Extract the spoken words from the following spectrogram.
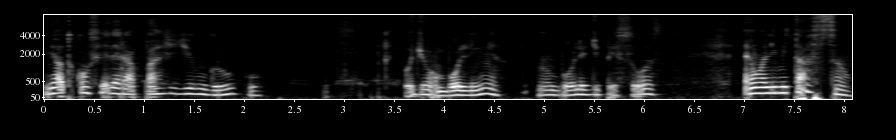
me autoconsiderar parte de um grupo ou de uma bolinha uma bolha de pessoas é uma limitação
